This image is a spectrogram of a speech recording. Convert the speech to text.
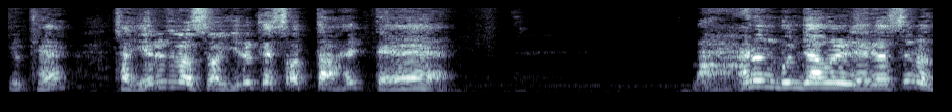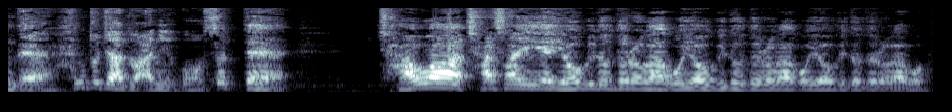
이렇게. 자, 예를 들어서 이렇게 썼다 할 때, 많은 문장을 내려 쓰는데, 한두 자도 아니고, 쓸 때, 자와 자 사이에 여기도 들어가고, 여기도 들어가고, 여기도 들어가고,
